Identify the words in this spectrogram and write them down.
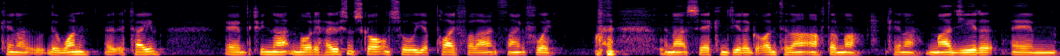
kind of the one at the time. Uh, between that and Moray House in Scotland, so you apply for that, and thankfully, in that second year, I got onto that after my kind of mad year at, um,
